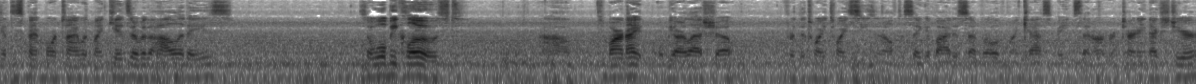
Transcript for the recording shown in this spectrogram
get to spend more time with my kids over the holidays. So we'll be closed. Um, tomorrow night will be our last show for the 2020 season. I'll have to say goodbye to several of my castmates that aren't returning next year,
